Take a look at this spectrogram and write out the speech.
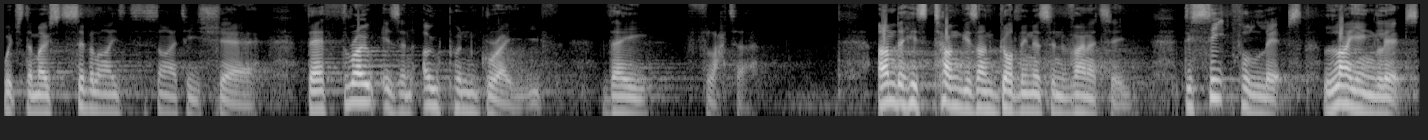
which the most civilized societies share. Their throat is an open grave. They flatter. Under his tongue is ungodliness and vanity, deceitful lips, lying lips,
